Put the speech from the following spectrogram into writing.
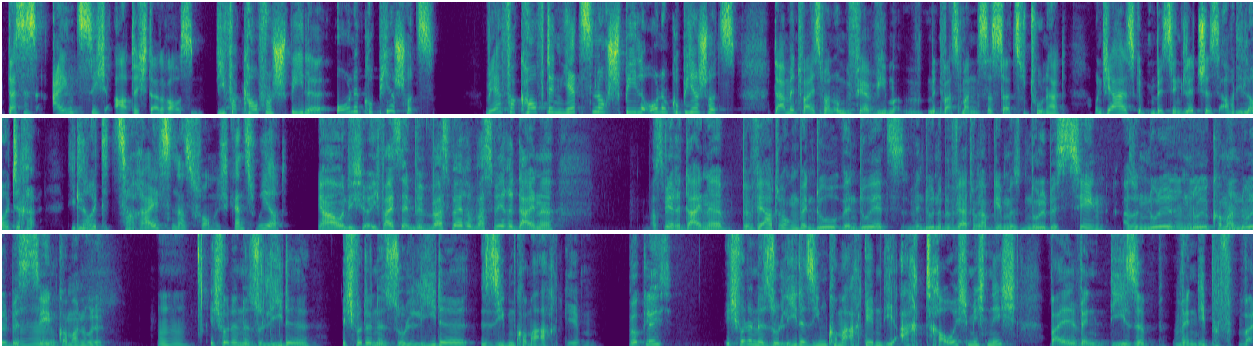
das ist einzigartig da draußen. Die verkaufen Spiele ohne Kopierschutz. Wer verkauft denn jetzt noch Spiele ohne Kopierschutz? Damit weiß man ungefähr, wie, mit was man das da zu tun hat. Und ja, es gibt ein bisschen Glitches, aber die Leute, die Leute zerreißen das förmlich. Ganz weird. Ja, und ich, ich weiß nicht, was wäre, was wäre deine, was wäre deine Bewertung? Wenn du, wenn du jetzt, wenn du eine Bewertung abgeben müsst, 0 bis 10. Also 0, mhm. 0,0 mhm. bis 10,0. Mhm. Ich würde eine solide, ich würde eine solide 7,8 geben. Wirklich? Ich würde eine solide 7,8 geben. Die 8 traue ich mich nicht, weil wenn diese, wenn die,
